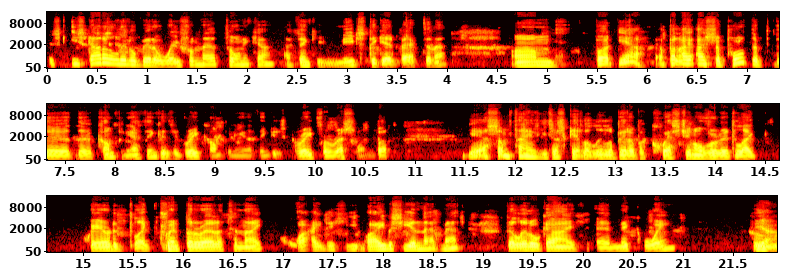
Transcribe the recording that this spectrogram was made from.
He's, he's got a little bit away from that, Tony Khan. I think he needs to get back to that. Um, but yeah, but I, I support the, the the company. I think it's a great company. and I think it's great for wrestling. But yeah, sometimes you just get a little bit of a question over it, like where did like Trent Beretta tonight? Why did he? Why was he in that match? The little guy, uh, Nick Wayne. Who, Yeah.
